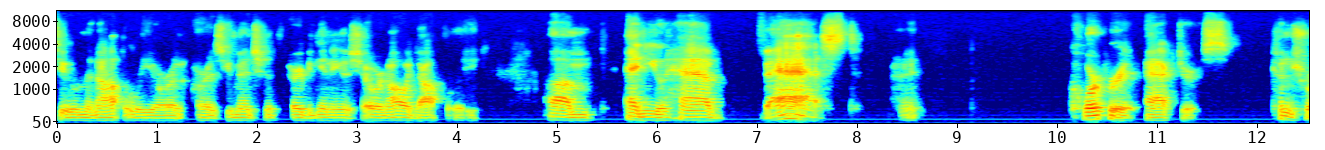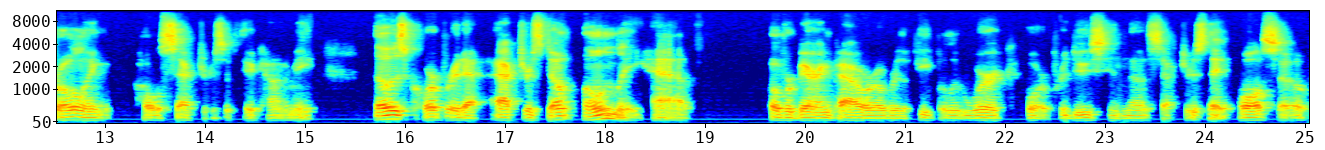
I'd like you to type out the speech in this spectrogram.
to a monopoly or, an, or as you mentioned at the very beginning of the show, an oligopoly, um, and you have vast right, corporate actors controlling whole sectors of the economy, those corporate actors don't only have overbearing power over the people who work or produce in those sectors, they also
